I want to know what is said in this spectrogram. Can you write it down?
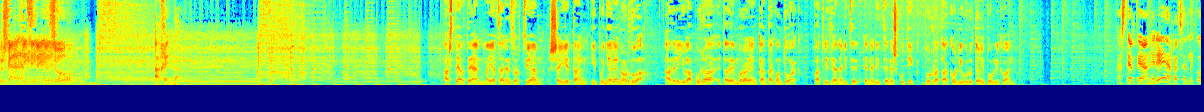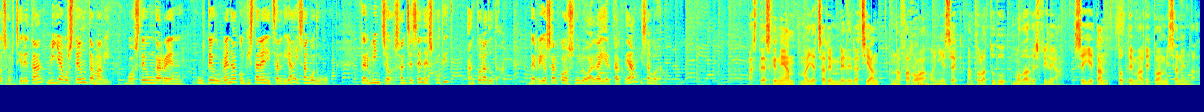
Euskaraz bizi nahi duzu? Agenda. Aste artean maiatzaren sortzian, seietan, ipuñaren ordua. Adreiu lapurra eta denboraren kanta kontuak. Patrizia eneritzen eskutik burlatako liburutegi publikoan. Aste artean ere, arratzaldeko sortxieretan, mila bosteun tamabi. Bosteun garren urte urrena konkistaren itzaldia izango dugu. Fermintxo Sánchezen eskutik antolatuta. Berriozarko zulo alai erkartean izango da. Asteazkenean, maiatzaren bederatzean, Nafarroa oinezek antolatu du moda desfilea. Seietan, tote maretoan izanen da.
